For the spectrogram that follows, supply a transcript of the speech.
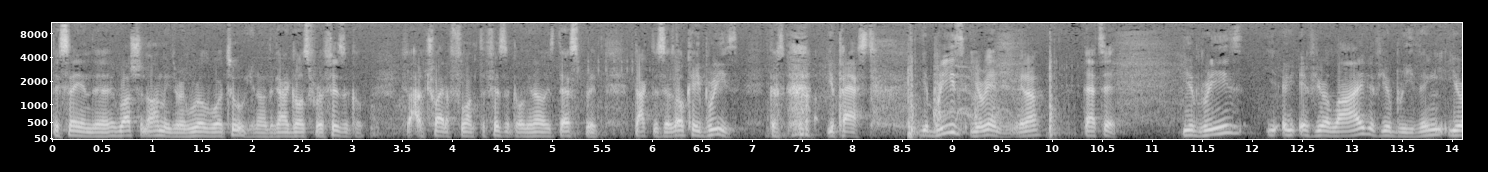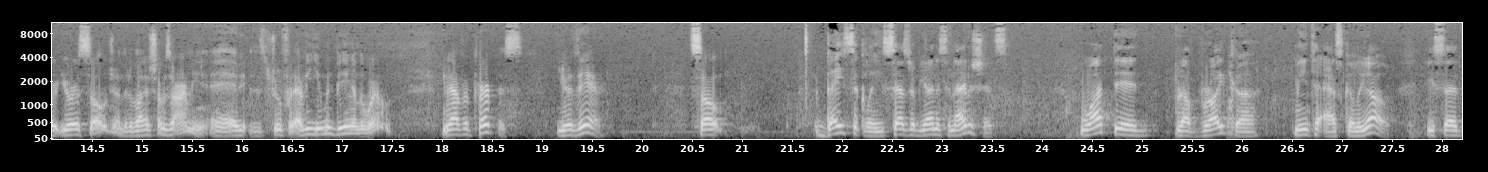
They say in the Russian army during World War II, you know, the guy goes for a physical. I'll try to flunk the physical, you know, he's desperate. Doctor says, okay, breathe. He goes, you passed. You breathe, you're in, you know? That's it. You breathe, if you're alive, if you're breathing, you're, you're a soldier in the Divine Hashem's army. Eh, it's true for every human being in the world. You have a purpose. You're there. So, basically, says Rabbi Yonis and Eiveshitz, what did Rav Broika mean to ask Elio? He said,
